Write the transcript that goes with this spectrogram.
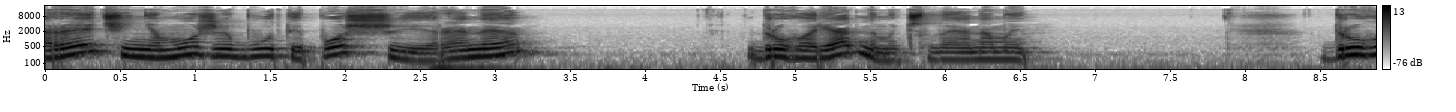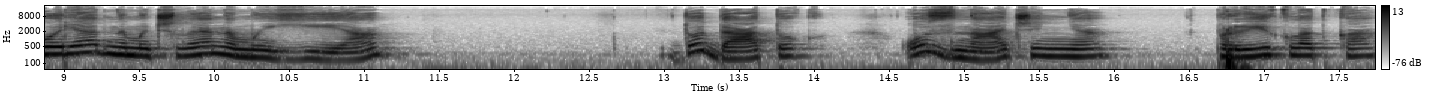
Речення може бути поширене другорядними членами. Другорядними членами є додаток, означення, прикладка,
